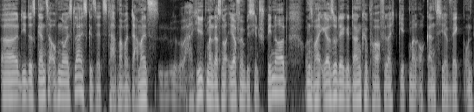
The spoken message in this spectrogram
äh, die das Ganze auf ein neues Gleis gesetzt haben. Aber damals äh, hielt man das noch eher für ein bisschen spinnert und es war eher so der Gedanke, boah, vielleicht geht man auch ganz hier weg. Und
